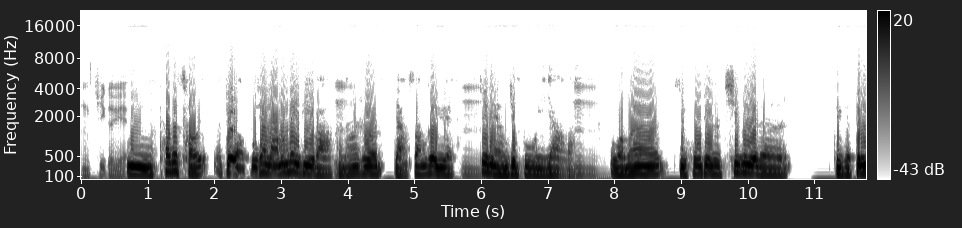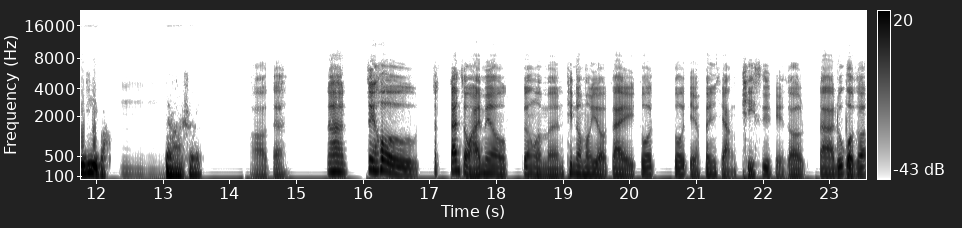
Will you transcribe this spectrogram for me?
嗯，七个月。嗯，它的草对啊，不像咱们内地吧，可嗯能说两三个月，嗯这边就不一样了。嗯嗯我们几乎就是七个月的这个冬季吧，嗯嗯这嗯，样是。好的。那最后，丹丹总还没有跟我们听众朋友再多多点分享提示一点说，那如果说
